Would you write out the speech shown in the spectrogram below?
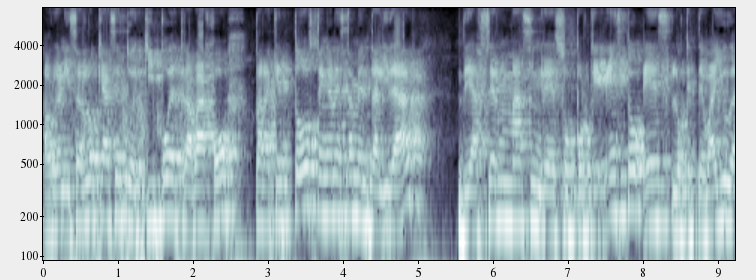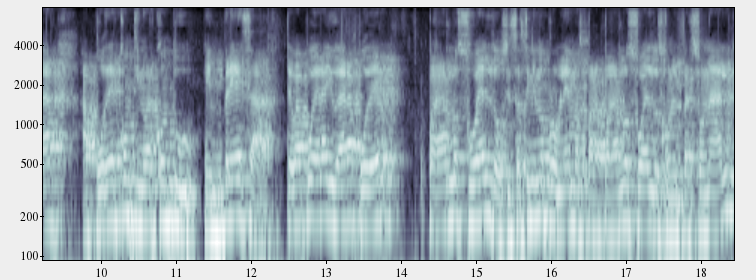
a organizar lo que hace tu equipo de trabajo para que todos tengan esta mentalidad de hacer más ingreso, porque esto es lo que te va a ayudar a poder continuar con tu empresa, te va a poder ayudar a poder pagar los sueldos, si estás teniendo problemas para pagar los sueldos con el personal,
